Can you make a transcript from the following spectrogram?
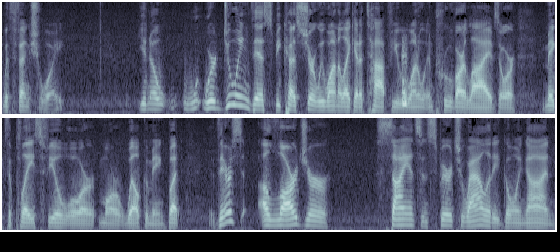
with feng shui, you know, we're doing this because sure, we want to like at a top view, we want to improve our lives or make the place feel more more welcoming, but there's a larger science and spirituality going on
